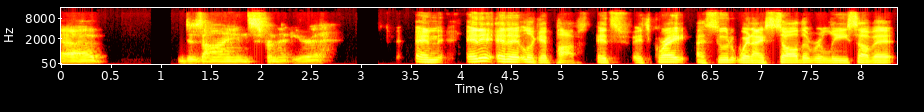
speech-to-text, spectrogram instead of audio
uh designs from that era and and it and it look it pops. It's it's great. As soon when i saw the release of it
